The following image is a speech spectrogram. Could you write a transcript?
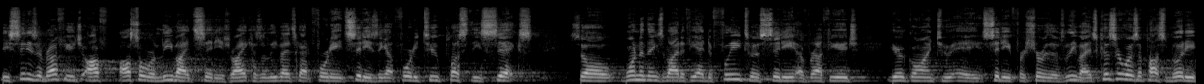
these cities of refuge also were Levite cities, right? Because the Levites got 48 cities, they got 42 plus these six. So one of the things about if you had to flee to a city of refuge, you're going to a city for sure there's Levites, because there was a possibility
